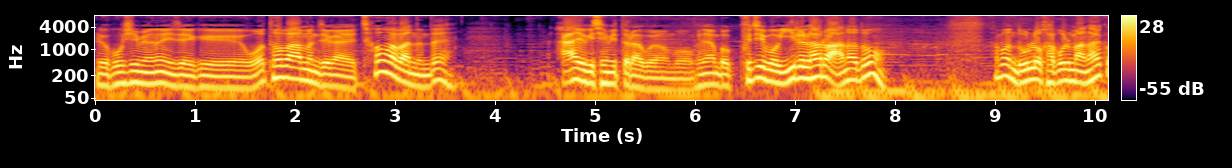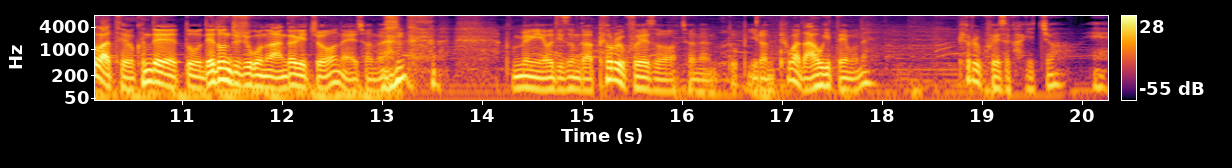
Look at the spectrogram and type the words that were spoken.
그리고 보시면은 이제 그 워터밤은 제가 처음 와봤는데 아 여기 재밌더라고요. 뭐 그냥 뭐 굳이 뭐 일을 하러 안 와도 한번 놀러 가볼 만 할 것 같아요. 근데 또 내 돈도 주고는 안 가겠죠. 네 저는 분명히 어디선가 표를 구해서 저는 또 이런 표가 나오기 때문에 표를 구해서 가겠죠. 예.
